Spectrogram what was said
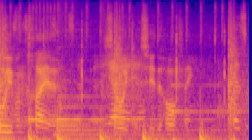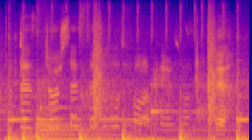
go even higher yeah, so we can yeah. see the whole thing. There's, there's, George says there's a waterfall up here as well. Yeah.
